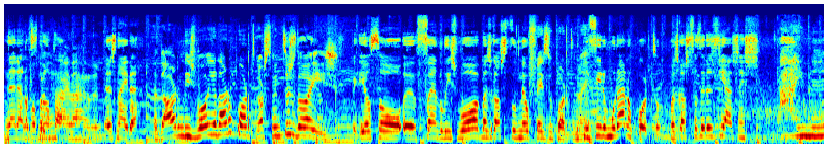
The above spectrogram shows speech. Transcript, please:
Não, não, não vou perguntar. vai dar. Asneira. Adoro Lisboa e adoro o Porto, gosto muito dos dois. Eu sou eh, fã de Lisboa, mas gosto do meu. Fez o Porto, não é? Prefiro morar no Porto, mas gosto de fazer as viagens. Ai não!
